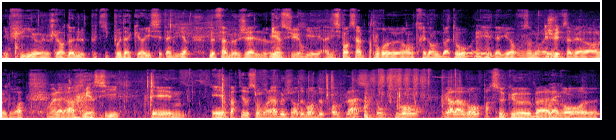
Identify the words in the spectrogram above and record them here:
Et puis euh, je leur donne le petit pot d'accueil, c'est-à-dire le fameux gel Bien sûr. qui est indispensable pour rentrer dans le bateau. Et Mhm. d'ailleurs vous en aurez, Je vais- vous allez avoir le droit. Voilà. Voilà. Merci. Et, et à partir de ce moment-là, ben, je leur demande de prendre place, donc souvent vers l'avant, parce que bah, Ouais. l'avant, euh,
